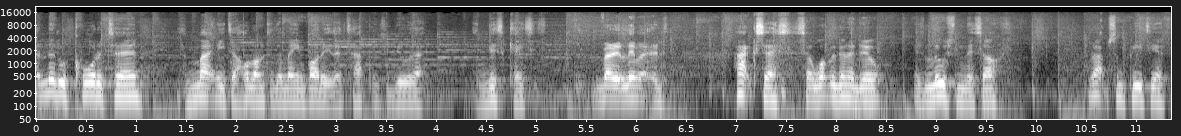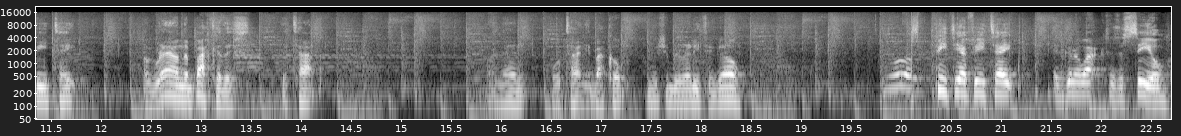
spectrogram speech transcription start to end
a, a little quarter turn. You might need to hold on to the main body of the tap as you do that. In this case, it's very limited access. So what we're going to do is loosen this off, wrap some PTFE tape around the back of this, the tap, and then we'll tighten it back up and we should be ready to go. This PTFE tape is going to act as a seal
